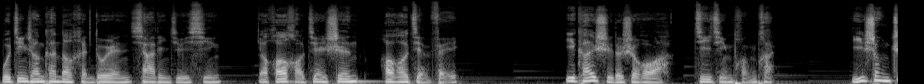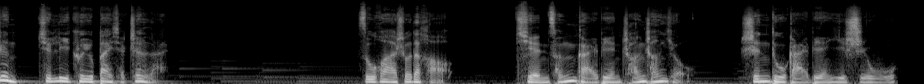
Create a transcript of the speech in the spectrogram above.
我经常看到很多人下定决心要好好健身、好好减肥，一开始的时候啊，激情澎湃，一上阵却立刻又败下阵来。俗话说得好，浅层改变常常有，深度改变一时无。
